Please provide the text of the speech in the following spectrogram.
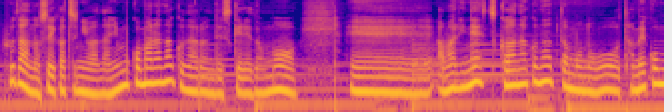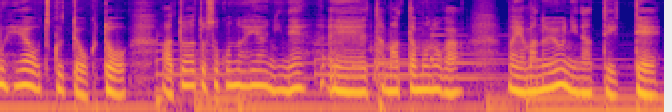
普段の生活には何も困らなくなるんですけれども、えー、あまりね使わなくなったものを溜め込む部屋を作っておくと後々そこの部屋にね、え、溜まったものが、まあ、山のようになっていって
